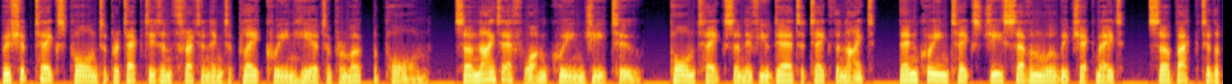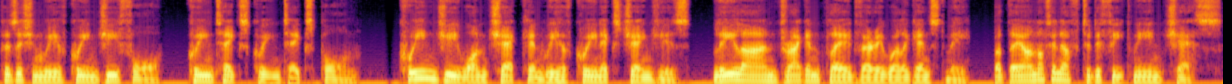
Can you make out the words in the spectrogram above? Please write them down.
bishop takes pawn to protect it and threatening to play queen here to promote the pawn, so knight f1 queen g2, pawn takes and if you dare to take the knight, then queen takes g7 will be checkmate, so back to the position we have queen g4, queen takes queen takes pawn. Queen g1 check and we have queen exchanges, Leela and Dragon played very well against me, but they are not enough to defeat me in chess.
